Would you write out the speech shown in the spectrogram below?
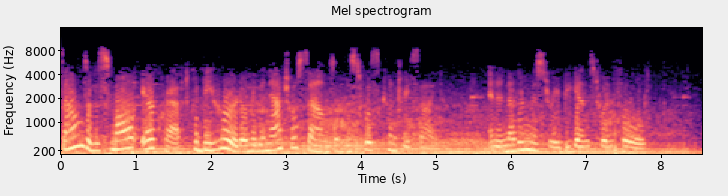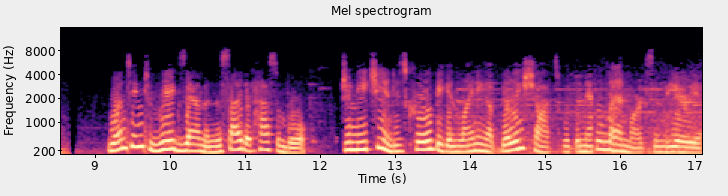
sounds of a small aircraft could be heard over the natural sounds of the Swiss countryside, and another mystery begins to unfold. Wanting to re-examine the site at Hassenbull, Junichi and his crew begin lining up Billy's shots with the natural landmarks in the area.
